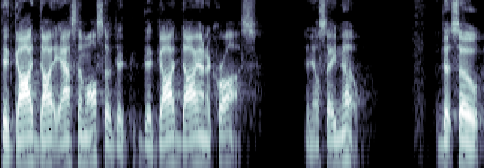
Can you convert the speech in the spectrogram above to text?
Did God die? Ask them also, did, did God die on a cross? And they'll say no. So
